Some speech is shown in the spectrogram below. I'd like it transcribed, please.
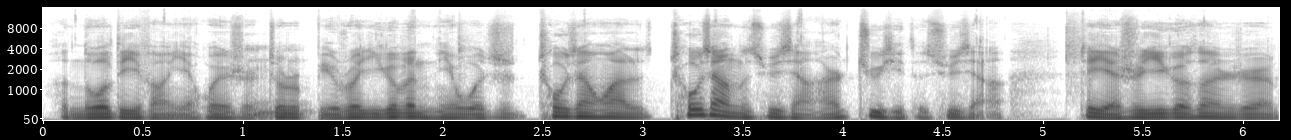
很多地方也会是，嗯就是比如说一个问题，我是抽象化、抽象的去想，还是具体的去想，这也是一个算是。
